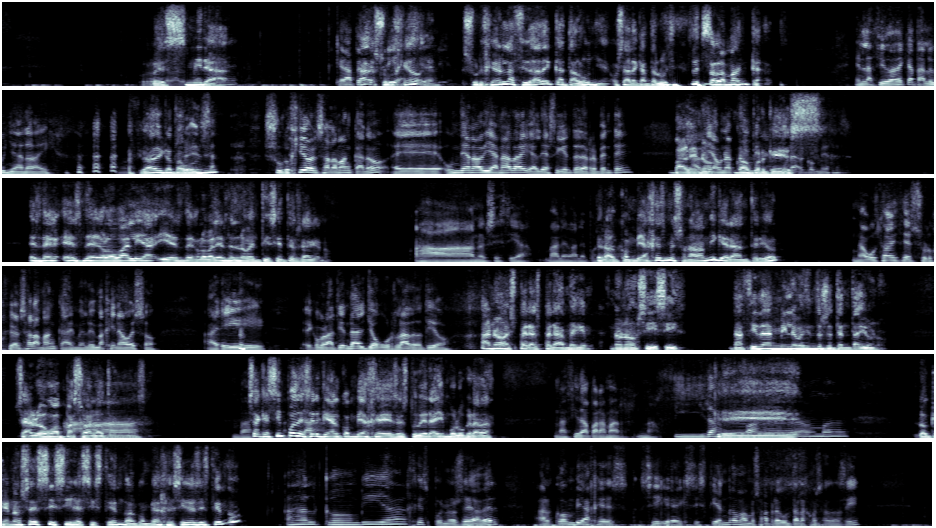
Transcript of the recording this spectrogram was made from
Curro Pues mira, Que era Ah, surgió, surgió en la ciudad de Cataluña, o sea, de Cataluña, de Salamanca. En la ciudad de Cataluña, ¿no? Ahí. La ciudad de Cataluña. Surgió en Salamanca, ¿no? Eh, un día no había nada y al día siguiente, de repente, Vale, había no, una no, porque una es, de, es de Globalia y es de Globalia es del 97, o sea que no. Ah, no existía. Vale, vale. Pues Pero nada. Halcón Viajes me sonaba a mí que era anterior. Me ha gustado, dice, surgió en Salamanca y me lo he imaginado eso. Ahí, eh, como la tienda del yogurlado, tío. Ah, no, espera, espera. me- no, no, sí, sí. Nacida en 1971. O sea, luego pasó a la otra Ah, empresa. O sea, que sí puede ser que Halcón Viajes estuviera ahí involucrada. Nacida para amar. Nacida Que- para amar. Lo que no sé es si sigue existiendo Halcón Viajes. ¿Sigue existiendo? Halcón Viajes, pues no sé, a ver. Halcón Viajes sigue existiendo. Vamos a preguntar las cosas así.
